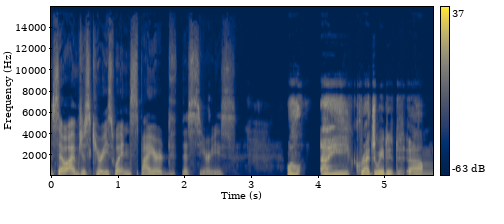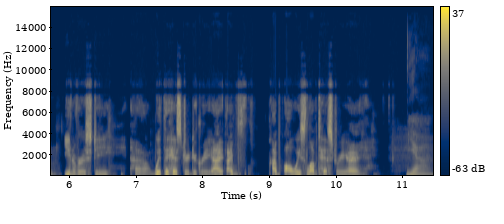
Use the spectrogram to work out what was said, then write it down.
So I'm just curious what inspired this series. Well, I graduated um, university uh, with a history degree. I, I've I've always loved history. I, Yeah.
